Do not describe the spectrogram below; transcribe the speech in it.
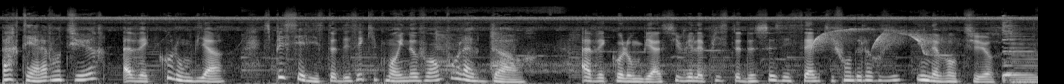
Partez à l'aventure avec Columbia, spécialiste des équipements innovants pour l'outdoor. Avec Columbia, suivez la piste de ceux et celles qui font de leur vie une aventure.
